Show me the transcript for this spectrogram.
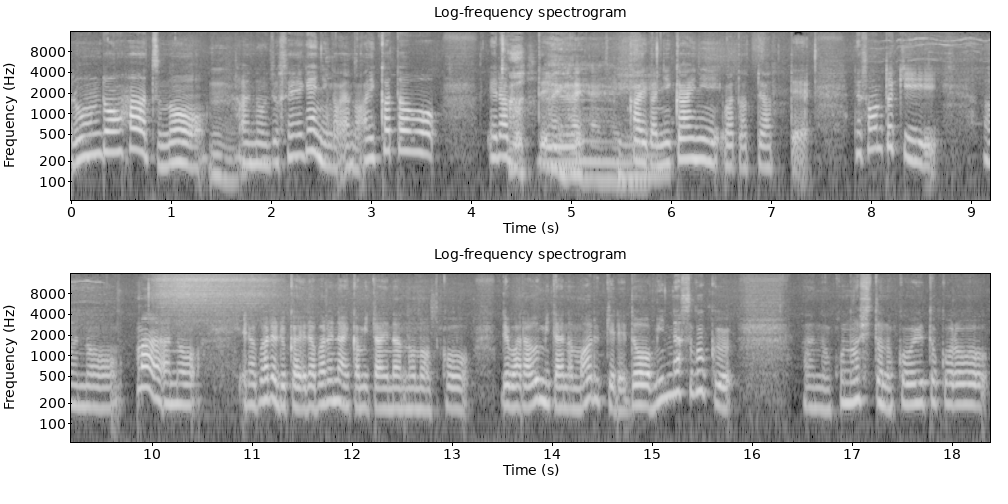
ロンドンハーツの,、うんあの女性芸人があの相方を選ぶっていう会が2回にわたってあってでその時あのまああの選ばれるか選ばれないかみたいなののこうで笑うみたいなのもあるけれどみんなすごくあのこの人のこういうところ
